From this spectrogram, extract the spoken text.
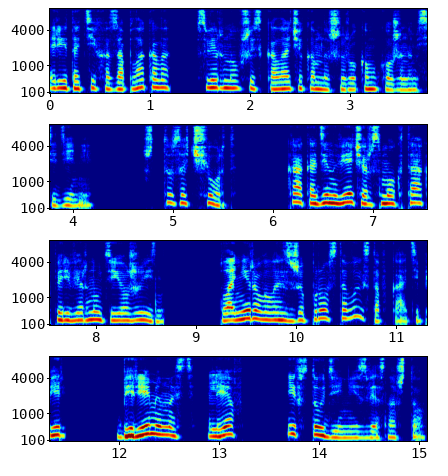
Рита тихо заплакала, свернувшись калачиком на широком кожаном сиденье. Что за черт? Как один вечер смог так перевернуть ее жизнь? Планировалась же просто выставка, а теперь беременность, лев и в студии неизвестно что.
